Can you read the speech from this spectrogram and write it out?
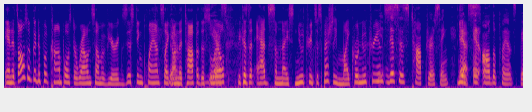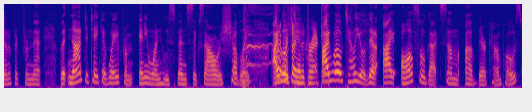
and it's also good to put compost around some of your existing plants, like Yeah. on the top of the soil, Yes. because it adds some nice nutrients, especially micronutrients. This is top dressing. And, Yes. And all the plants benefit from that. But not to take away from anyone who spends six hours shoveling. I will wish I t- had a tractor. I will tell you that I also got some of their compost.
